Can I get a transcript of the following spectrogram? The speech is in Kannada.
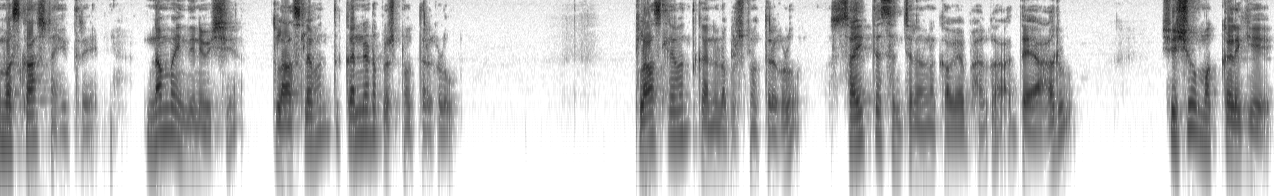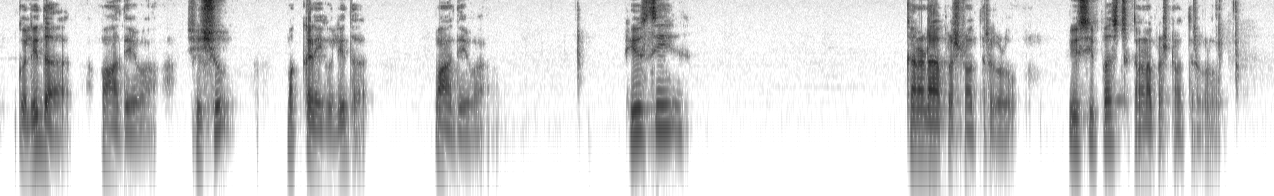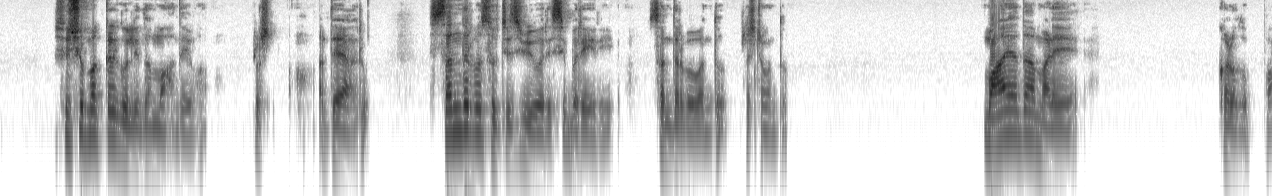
ನಮಸ್ಕಾರ ಸ್ನೇಹಿತರೆ, ನಮ್ಮ ಇಂದಿನ ವಿಷಯ ಕ್ಲಾಸ್ ಲೆವೆಂತ್ ಕನ್ನಡ ಪ್ರಶ್ನೋತ್ತರಗಳು. ಕ್ಲಾಸ್ ಲೆವೆಂತ್ ಕನ್ನಡ ಪ್ರಶ್ನೋತ್ತರಗಳು, ಸಾಹಿತ್ಯ ಸಂಚಲನ ಕಾವ್ಯ ಭಾಗ ಅಧ್ಯಾಯ ಆರು, ಶಿಶು ಮಕ್ಕಳಿಗೆ ಗೊಲಿದ ಮಹಾದೇವ. ಶಿಶು ಮಕ್ಕಳಿಗೊಲಿದ ಮಹಾದೇವ. ಪಿ ಸಿ ಕನ್ನಡ ಪ್ರಶ್ನೋತ್ತರಗಳು. ಪಿ ಸಿ ಫಸ್ಟ್ ಕನ್ನಡ ಪ್ರಶ್ನೋತ್ತರಗಳು. ಶಿಶು ಮಕ್ಕಳಿಗೆ ಒಲಿದ ಮಹಾದೇವ. ಪ್ರಶ್ನ ಅಧ್ಯಾಯ ಆರು. ಸಂದರ್ಭ ಸೂಚಿಸಿ ವಿವರಿಸಿ ಬರೆಯಿರಿ. ಸಂದರ್ಭ ಒಂದು, ಪ್ರಶ್ನೆ ಒಂದು. ಮಾಯದ ಮಳೆ, ಕೊಳಗಪ್ಪ.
